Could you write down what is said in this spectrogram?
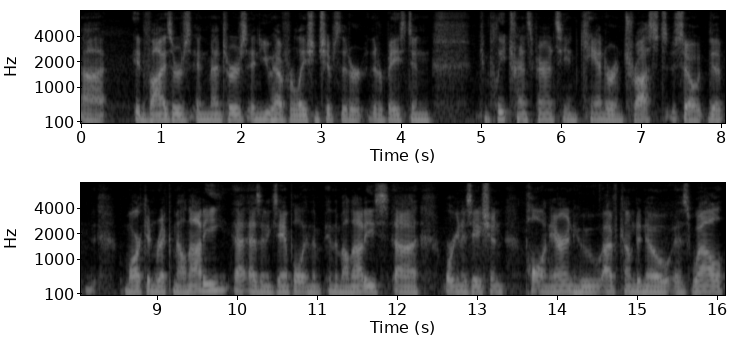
uh, advisors and mentors, and you have relationships that are that are based in complete transparency and candor and trust. So the Mark and Rick Malnati, uh, as an example, in the in the Malnati's uh, organization, Paul and Aaron, who I've come to know as well,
